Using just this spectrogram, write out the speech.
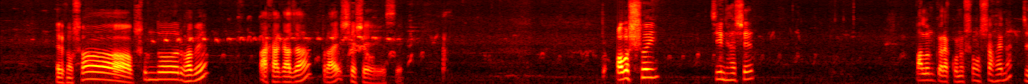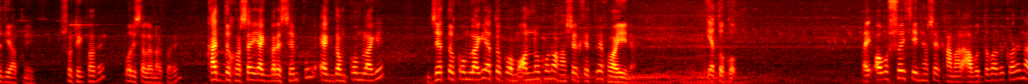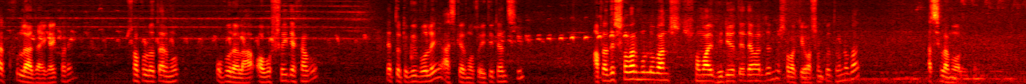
এরকম সব সুন্দরভাবে পাখা গাজা প্রায় শেষ হয়ে গেছে। অবশ্যই চীন হাঁসের পালন করা কোনো সমস্যা হয় না, যদি আপনি সঠিকভাবে পরিচালনা করেন। খাদ্য খরচাই একবারে সিম্পল একদম কম লাগে। যেত কম লাগে, এত কম। অন্য কোনো হাঁসের ক্ষেত্রে হয়ই না। এত কম। তাই অবশ্যই চীন হাঁসের খামার আবদ্ধভাবে করেন আর খোলা জায়গায় করেন। সফলতার মুখ উপরওয়ালা অবশ্যই দেখাবো। এতটুকুই বলে আজকের মতো ইতি টানছি। আপনাদের সবার মূল্যবান সময় ভিডিওতে দেওয়ার জন্য সবাইকে অসংখ্য ধন্যবাদ। আসসালামু আলাইকুম।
